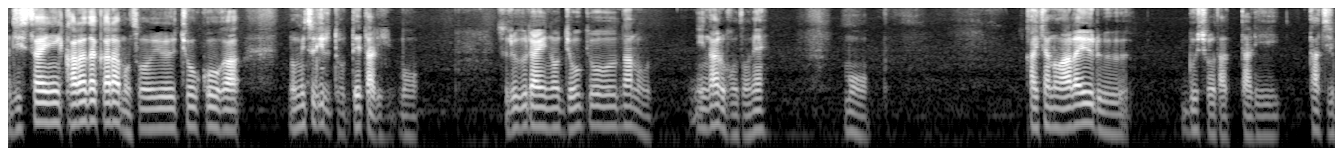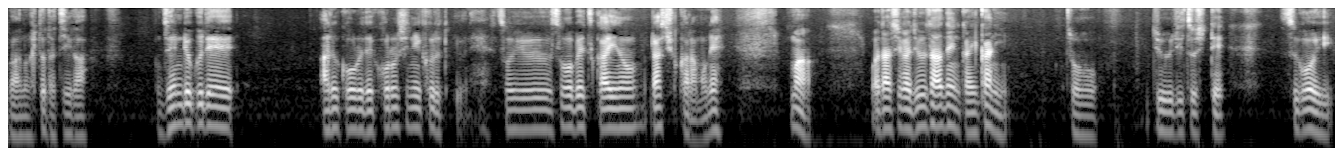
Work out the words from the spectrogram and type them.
実際に体からもそういう兆候が飲みすぎると出たりもするぐらいの状況なのになるほどね、もう、会社のあらゆる部署だったり、立場の人たちが全力でアルコールで殺しに来るというね、そういう送別会のラッシュからもね、まあ、私が13年間いかに、そう、充実して、すごい、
